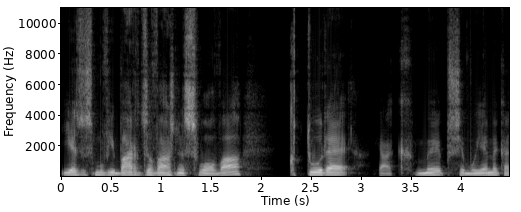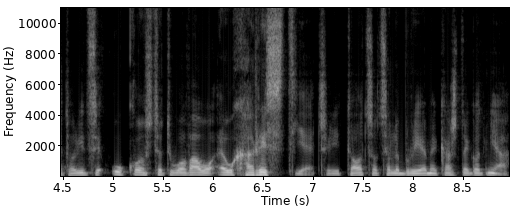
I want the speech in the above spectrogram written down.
Jezus mówi bardzo ważne słowa, które jak my przyjmujemy katolicy, ukonstytuowało Eucharystię, czyli to, co celebrujemy każdego dnia.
